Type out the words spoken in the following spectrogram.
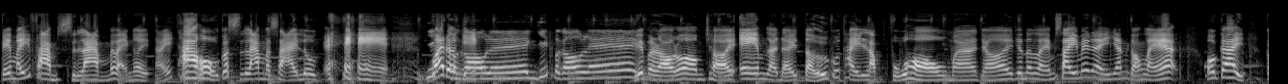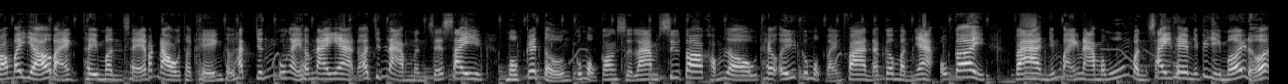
cái máy farm slam mấy bạn ơi. Đấy tha hồ có slam mà xài luôn. Quá đơn giản. lên giết bà go lên. Giết vào đúng không? Trời em là đệ tử của thầy Lập Phụ Hồ mà. Trời ơi, cho nên là em xây mấy này nhanh gọn lẹ. Ok, còn bây giờ các bạn Thì mình sẽ bắt đầu thực hiện thử thách chính của ngày hôm nay nha. Đó chính là mình sẽ xây một cái tượng của một con slam siêu to khổng lồ Theo ý của một bạn fan đã comment nha. Ok, và những bạn nào mà muốn mình xây thêm những cái gì mới nữa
